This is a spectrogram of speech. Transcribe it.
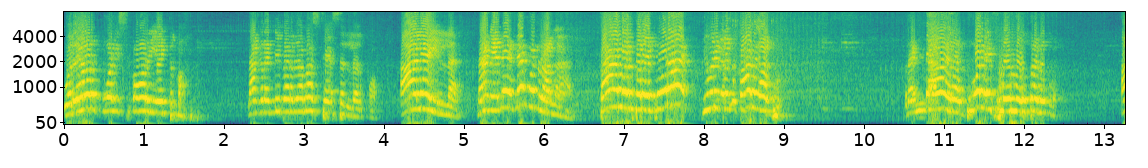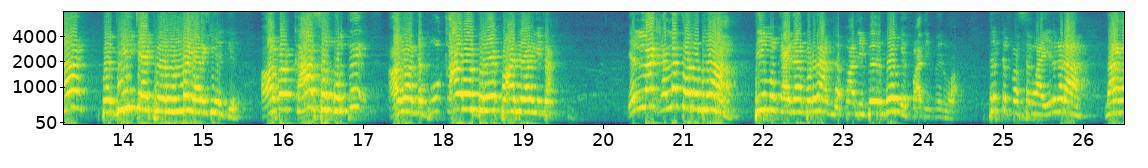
ஒரே ஒரு போலீஸ் ஒரு ஏட்டுமா நாங்க ரெண்டு பேரும் தான் ஸ்டேஷன்ல இருக்கோம். ஆளே இல்ல. நாங்க என்ன என்ன பண்ணுவாங்க? காவல்துறை பூரா இவர்களுக்கு பாதுகாப்பு. ரெண்டாயிரம் போலீஸ் ஒரு ஒருத்தருக்கும். இப்ப பிஜேபி உள்ள இறக்கி இருக்கு. அவன் காசை கொடுத்து அவன் அந்த காவல்துறையை பாதி வாங்கிட்டான். எல்லாம் கள்ள தொடர்புதான் திமுக என்ன பண்ணுது? அங்க பாதி பேர் போ பாதி பேர் வா. திருட்டு பசங்களா இருங்கடா. நாங்க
